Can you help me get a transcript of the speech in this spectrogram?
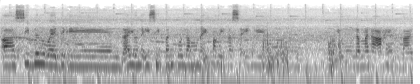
ah, civil wedding and ayun, naisipan ko lang na ipakita sa inyo yung yung laman ng aking bag.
